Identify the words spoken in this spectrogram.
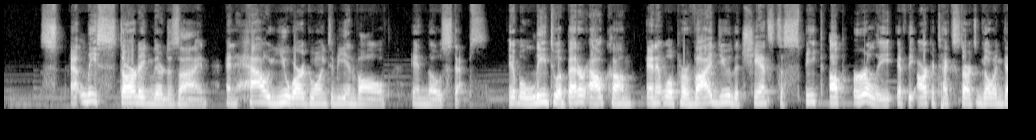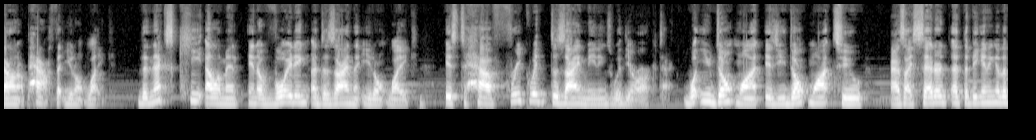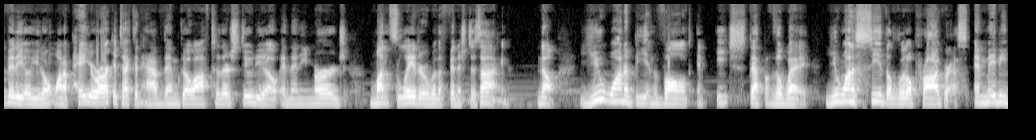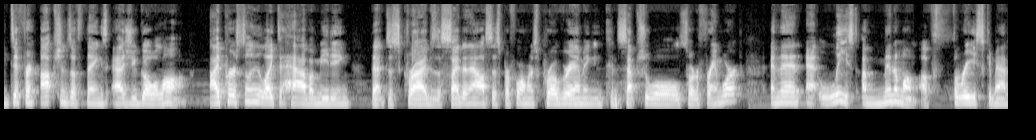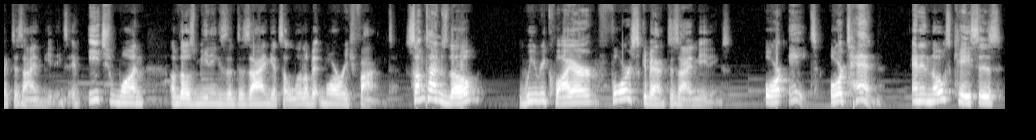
at least starting their design and how you are going to be involved in those steps. It will lead to a better outcome and it will provide you the chance to speak up early if the architect starts going down a path that you don't like. The next key element in avoiding a design that you don't like is to have frequent design meetings with your architect. What you don't want is you don't want to, as I said at the beginning of the video, you don't want to pay your architect and have them go off to their studio and then emerge months later with a finished design. No, you want to be involved in each step of the way. You want to see the little progress and maybe different options of things as you go along. I personally like to have a meeting that describes the site analysis, performance programming, and conceptual sort of framework. And then at least a minimum of three schematic design meetings. In each one of those meetings, the design gets a little bit more refined. Sometimes, though, we require four schematic design meetings, or eight, or 10. And in those cases,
